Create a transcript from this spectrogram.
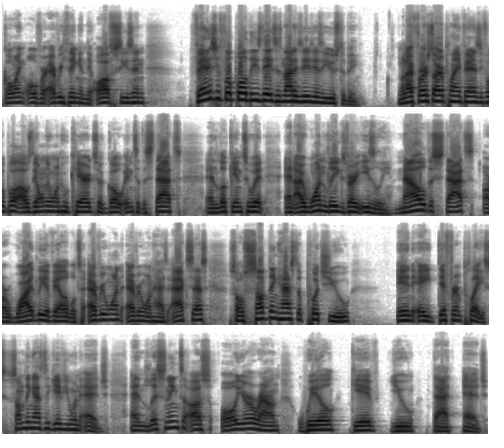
going over everything in the off season. Fantasy football these days is not as easy as it used to be. When I first started playing fantasy football, I was the only one who cared to go into the stats and look into it, and I won leagues very easily. Now the stats are widely available to everyone, everyone has access, so something has to put you in a different place. Something has to give you an edge. And listening to us all year around will give you that edge.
